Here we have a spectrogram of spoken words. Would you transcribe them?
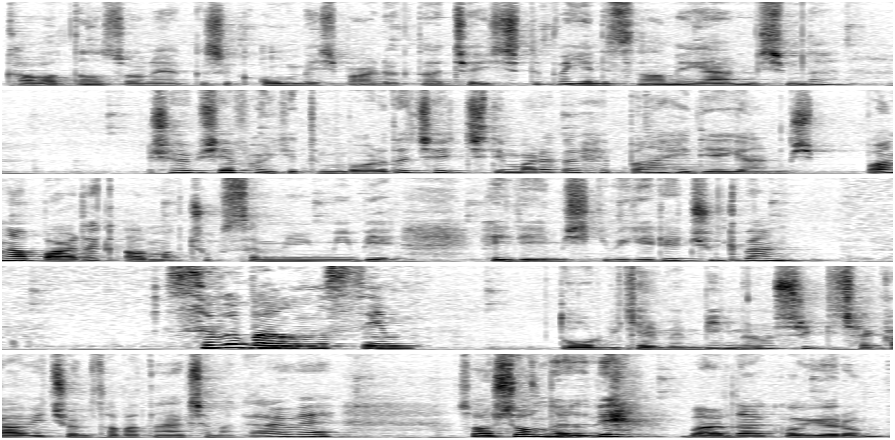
Kahvaltıdan sonra yaklaşık 15 bardak daha çay içtim ve yenisini almaya geldim şimdi. Şöyle bir şey fark ettim bu arada. Çay içtiğim bardaklar hep bana hediye gelmiş. Bana bardak almak çok samimi bir hediyeymiş gibi geliyor. Çünkü ben Sıvı bağımlısıyım. Doğru bir kelime mi bilmiyorum. Sürekli çay kahve içiyorum sabahtan akşama kadar ve sonuçta onları da bir bardağa koyuyorum.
